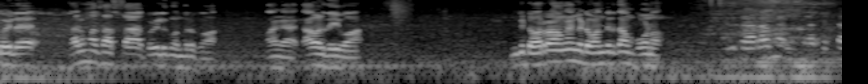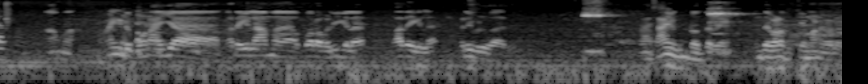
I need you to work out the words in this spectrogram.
கோயில். தர்மசாஸ்தா கோயிலுக்கு வந்திருக்கோம். வாங்க காவல் தெய்வம். இங்கிட்டு வர்றவங்க இங்கிட்டு வந்துட்டு தான் போகணும். ஆமாம் வாங்கிட்டு போனால் ஐயா கடை இல்லாமல் போகிற வழிகளை பாதைகளை வழிபடுவார் நான் சாமி கும்பிட்டு வந்துடுறேன். இந்த வேலை முக்கியமான வேலை.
